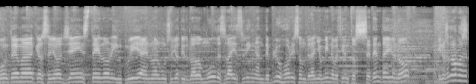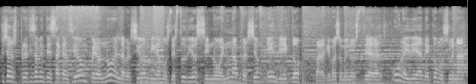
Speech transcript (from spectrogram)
Un tema que el señor James Taylor incluía en un álbum suyo titulado Mood Slide Sling and the Blue Horizon del año 1971 y nosotros vamos a escuchar precisamente esa canción, pero no en la versión, digamos, de estudios, sino en una versión en directo para que más o menos te hagas una idea de cómo suena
